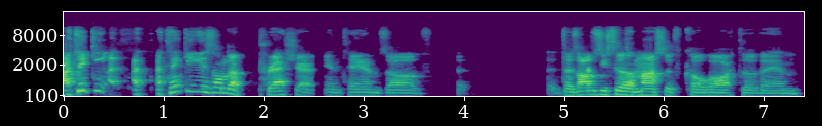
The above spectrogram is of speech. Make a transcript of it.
I think he, I, I think he is under pressure in terms of there's obviously still a massive cohort of um.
